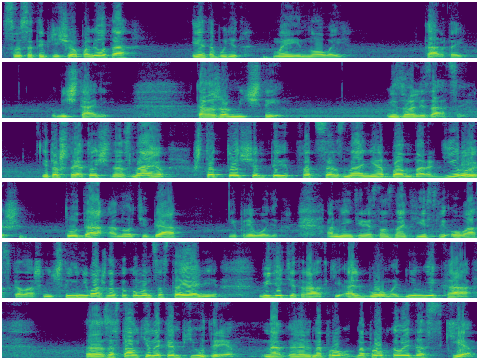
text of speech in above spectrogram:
с высоты птичьего полета. И это будет моей новой картой мечтаний. Коллажом мечты, визуализацией. И то, что я точно знаю, что то, чем ты подсознание бомбардируешь, туда оно тебя и приводит. А мне интересно знать, есть ли у вас калаш мечты, и неважно в каком он состоянии, в виде тетрадки, альбома, дневника, э, заставки на компьютере, на, э, на, проб, на пробковой доске,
